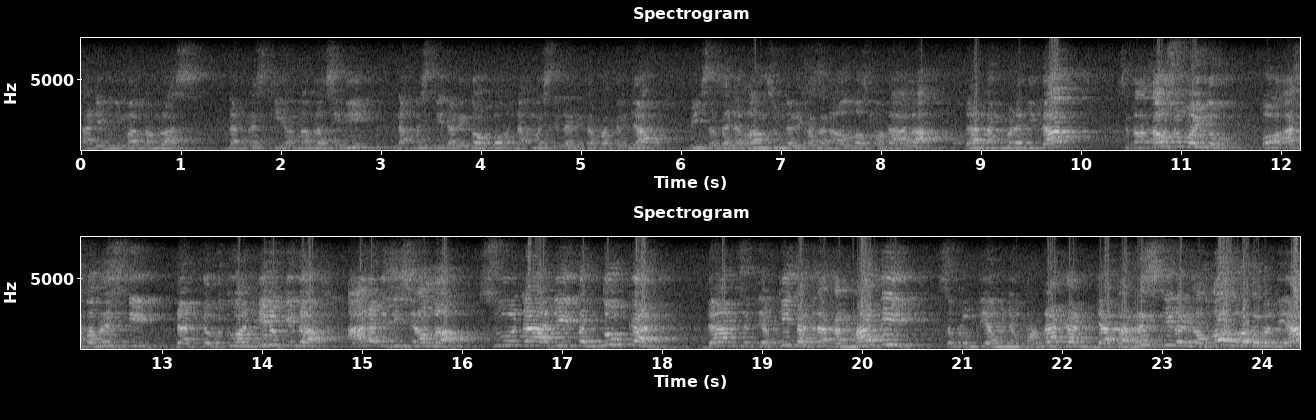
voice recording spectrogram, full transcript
Tadi minimal 16 Dan rezeki yang 16 ini Tidak mesti dari toko, tidak mesti dari tempat kerja Bisa saja langsung dari khazanah Allah SWT Datang kepada kita. Setelah tahu semua itu bahwa asbab rezeki dan kebutuhan hidup kita ada di sisi Allah sudah ditentukan. Dan setiap kita tidak akan mati sebelum dia menyempurnakan jatah rezeki dari Allah SWT. Dia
